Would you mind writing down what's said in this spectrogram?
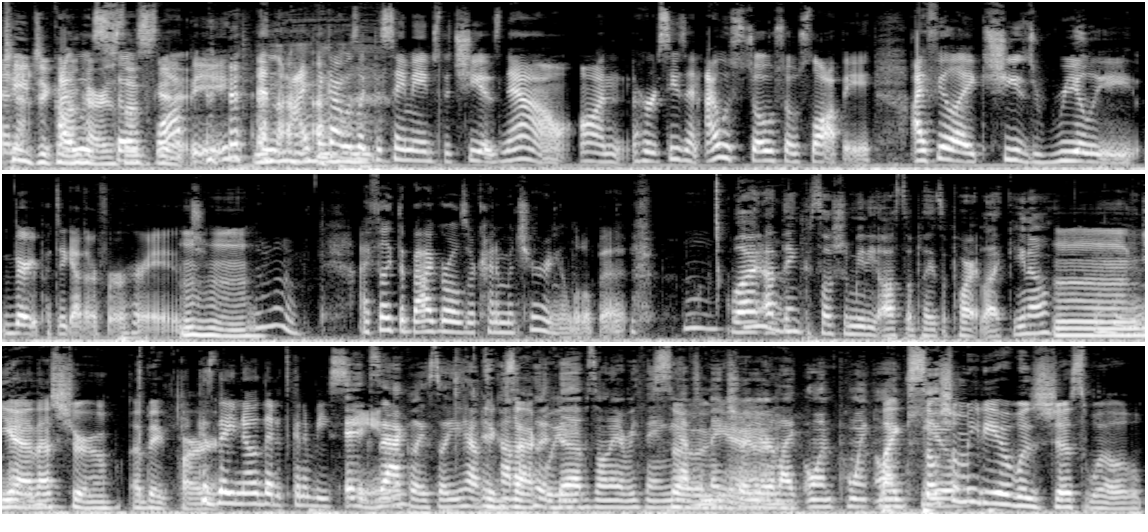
strategic I on was hers. so That's good. sloppy, and I think I was like the same age that she is now on her season. I was so so sloppy. I feel like she's really very put together for her age. Mm-hmm. I don't know. I feel like the bad girls are kind of maturing a little bit. Well, I, I think social media also plays a part. Like you know, mm, mm-hmm. Yeah, that's true. A big part. Because they know that it's going to be seen. exactly. So you have to kind of Exactly. put dubs on everything. you have So, to make sure yeah. you're like on point. On like cue. social media was just well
